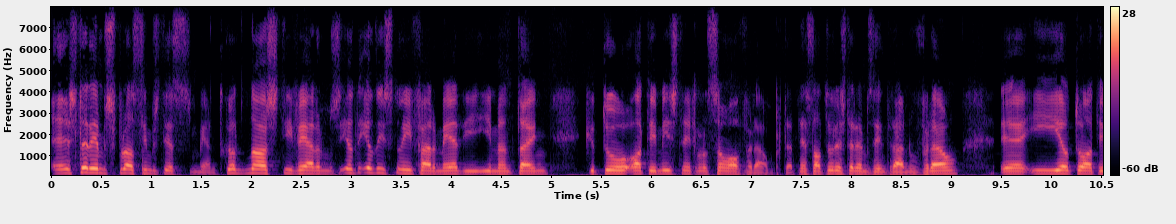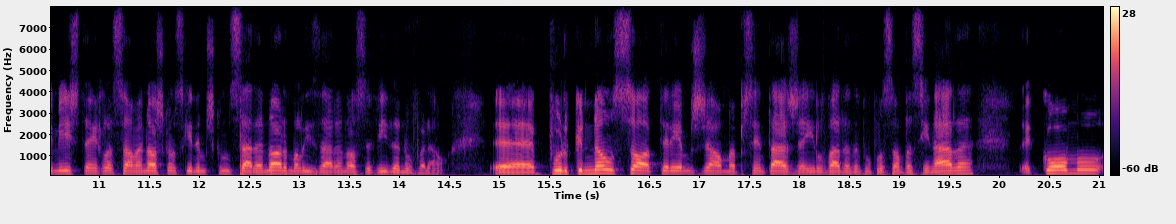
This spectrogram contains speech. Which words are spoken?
Eh, estaremos próximos desse momento. Quando nós tivermos, eu, eu disse no Infarmed e, e, mantenho que estou otimista em relação ao verão. Portanto, nesta altura estaremos a entrar no verão eh, e eu estou otimista em relação a nós conseguirmos começar a normalizar a nossa vida no verão. Eh, porque não só teremos já uma percentagem elevada da população vacinada, eh, como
